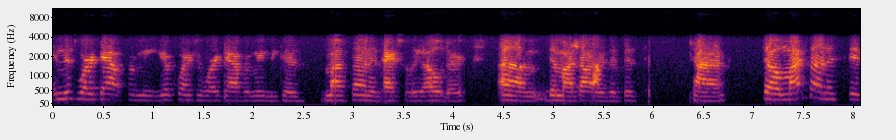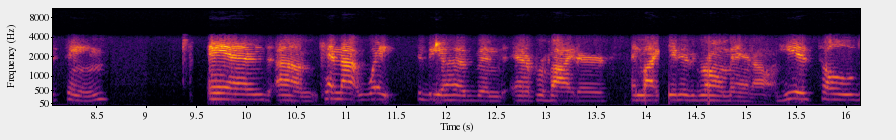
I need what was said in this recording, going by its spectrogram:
and this worked out for me. Your question worked out for me because my son is actually older um, than my daughters at this time. So my son is 15, and um, cannot wait to be a husband and a provider and like get his grown man on. He has told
